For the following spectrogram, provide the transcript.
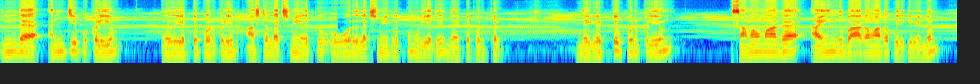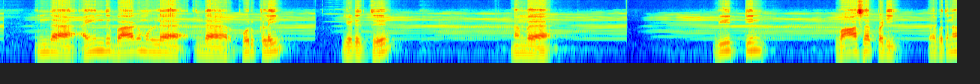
இந்த அஞ்சு பொருட்களையும் அதாவது எட்டு பொருட்களையும் அஷ்டலக்ஷ்மிகளுக்கு ஒவ்வொரு லக்ஷ்மிகளுக்கும் உரியது இந்த எட்டு பொருட்கள். இந்த எட்டு பொருட்களையும் சமமாக ஐந்து பாகமாக பிரிக்க வேண்டும். இந்த ஐந்து பாகம் உள்ள இந்த பொருட்களை எடுத்து நம்ம வீட்டின் வாசப்படி பார்த்தோன்னா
